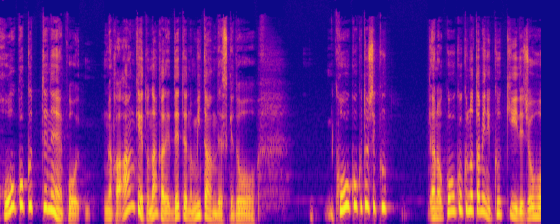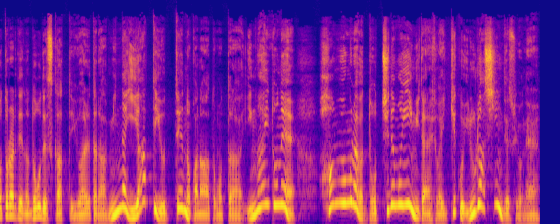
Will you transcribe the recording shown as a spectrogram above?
広告ってね、こう、なんかアンケートなんかで出てるの見たんですけど、広告としてクあの、広告のためにクッキーで情報を取られてるのどうですかって言われたら、みんな嫌って言ってんのかなと思ったら、意外とね、半分ぐらいはどっちでもいいみたいな人が結構いるらしいんですよね。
